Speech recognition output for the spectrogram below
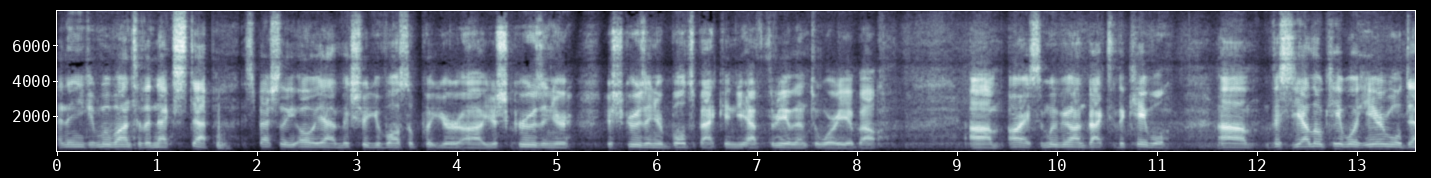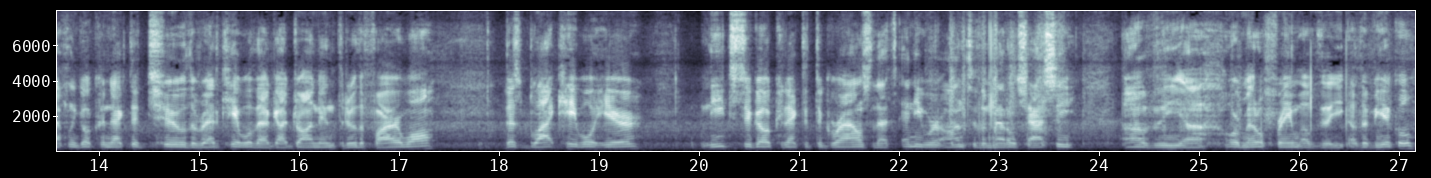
And then you can move on to the next step, especially, oh yeah, make sure you've also put your uh, your screws and your, your screws and your bolts back in. You have three of them to worry about. Um, all right, so moving on back to the cable. Um, this yellow cable here will definitely go connected to the red cable that got drawn in through the firewall. This black cable here needs to go connected to ground, so that's anywhere onto the metal chassis of the uh, or metal frame of the of the vehicle.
